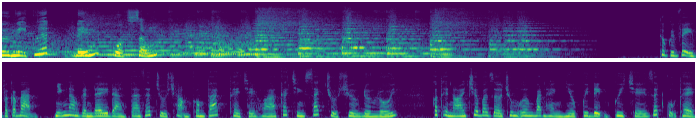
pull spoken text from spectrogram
Từ nghị quyết đến cuộc sống. Thưa quý vị và các bạn, những năm gần đây Đảng ta rất chú trọng công tác thể chế hóa các chính sách chủ trương đường lối. Có thể nói chưa bao giờ Trung ương ban hành nhiều quy định, quy chế rất cụ thể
